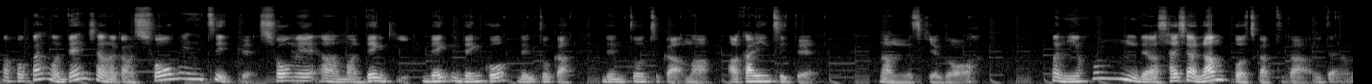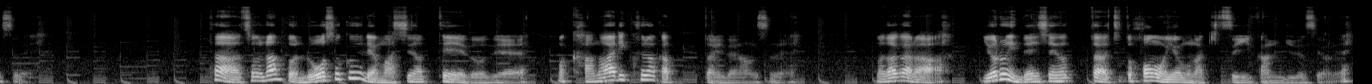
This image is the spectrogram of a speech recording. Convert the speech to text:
まあ、他にも電車の中の照明について、照明、あまあ電気、電、電光？電灯か。電灯とか、まあ明かりについてなんですけど、まあ、日本では最初はランプを使ってたみたいなんですね。ただ、そのランプはろうそくよりはマシな程度で、まあ、かなり暗かったみたいなんですね。まあ、だから、夜に電車に乗ったらちょっと本を読むのはきつい感じですよね。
